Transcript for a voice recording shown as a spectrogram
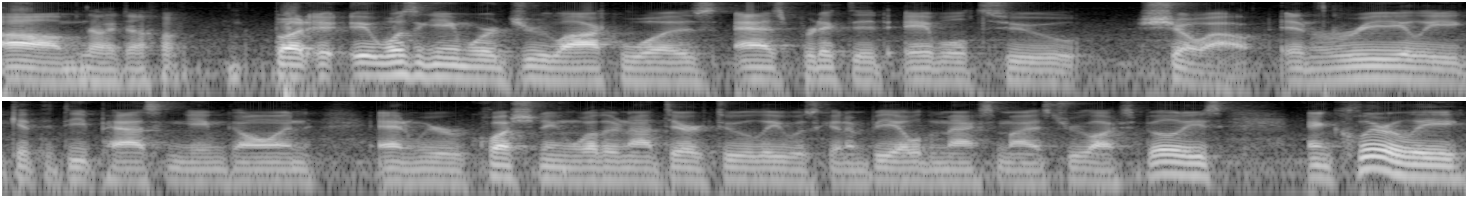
Um, No, I don't. but it, it was a game where Drew Lock was, as predicted, able to show out and really get the deep passing game going. And we were questioning whether or not Derek Dooley was going to be able to maximize Drew Lock's abilities. And clearly,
